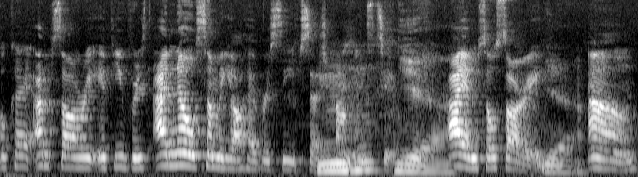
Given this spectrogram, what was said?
okay, I'm sorry if you've. Re- I know some of y'all have received such comments too. Mm-hmm. Yeah. I am so sorry. yeah. Um,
